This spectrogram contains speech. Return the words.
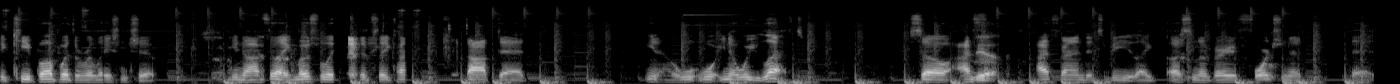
to keep up with a relationship. You know, I feel like most relationships they kind of stopped at, you know, w- w- you know where you left. So I Yeah. I find it to be like us in a very fortunate that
